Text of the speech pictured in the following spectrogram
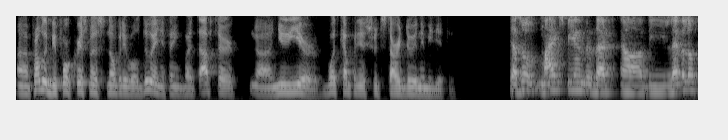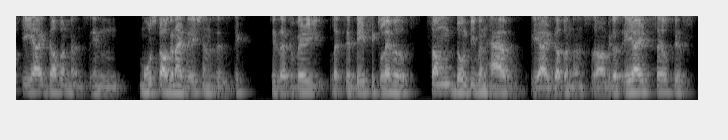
uh, probably before Christmas? Nobody will do anything, but after uh, new year, what companies should start doing immediately? Yeah, so my experience is that uh, the level of AI governance in most organizations is is at a very, let's say, basic level. Some don't even have AI governance uh, because AI itself is,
